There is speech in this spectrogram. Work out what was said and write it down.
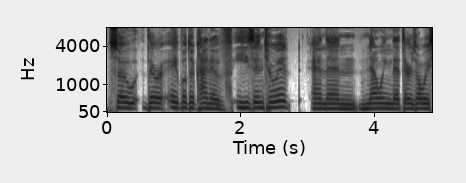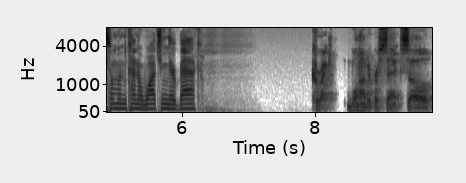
So they're able to kind of ease into it and then knowing that there's always someone kind of watching their back. Correct. 100%. So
